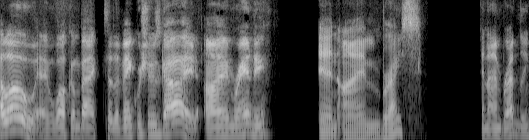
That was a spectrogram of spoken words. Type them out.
Hello and welcome back to the Vanquisher's Guide. I'm Randy. And I'm Bryce. And I'm Bradley.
